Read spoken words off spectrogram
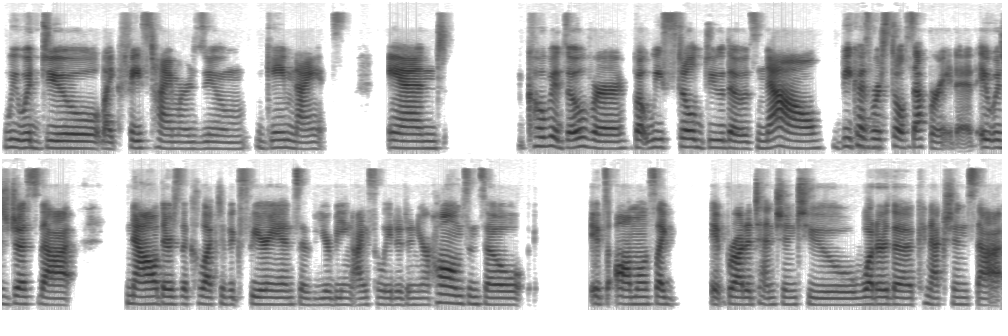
we would do like FaceTime or Zoom game nights. And COVID's over, but we still do those now because we're still mm-hmm. separated. It was just that now there's the collective experience of you're being isolated in your homes. And so it's almost like it brought attention to what are the connections that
